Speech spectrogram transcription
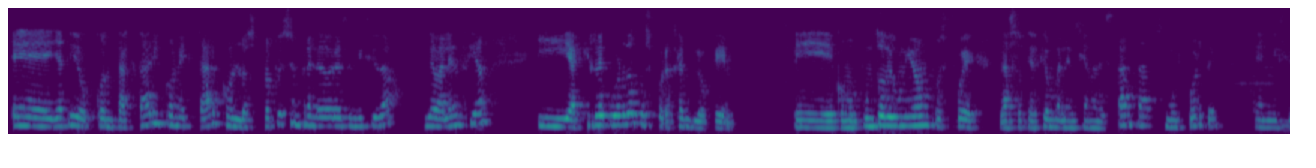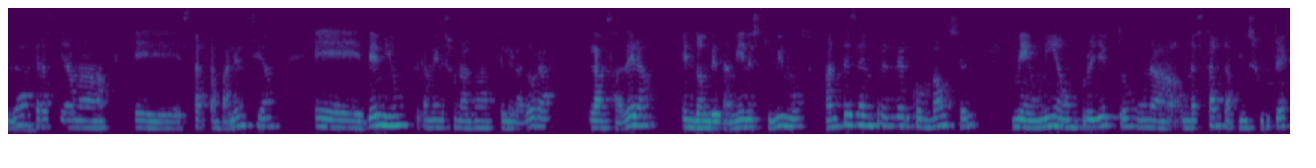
eh, ya te digo, contactar y conectar con los propios emprendedores de mi ciudad, de Valencia. Y aquí recuerdo, pues, por ejemplo, que eh, como punto de unión pues fue la Asociación Valenciana de Startups, muy fuerte en mi ciudad, que ahora se llama eh, Startup Valencia, eh, Demium, que también es una gran aceleradora, Lanzadera, en donde también estuvimos. Antes de emprender con Bouncel, me uní a un proyecto, una, una startup Insurtech,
